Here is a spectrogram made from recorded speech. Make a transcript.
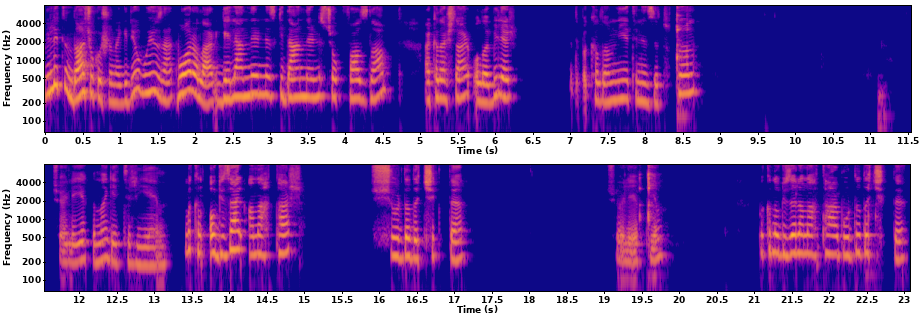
Milletin daha çok hoşuna gidiyor. Bu yüzden bu aralar gelenleriniz, gidenleriniz çok fazla arkadaşlar olabilir. Hadi bakalım niyetinizi tutun. Şöyle yakına getireyim. Bakın o güzel anahtar şurada da çıktı. Şöyle yapayım. Bakın o güzel anahtar burada da çıktı.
